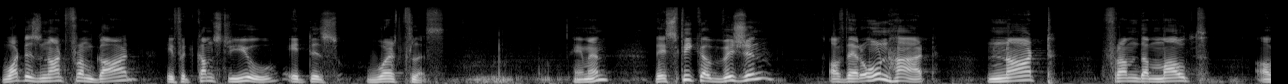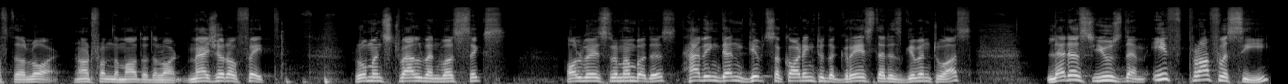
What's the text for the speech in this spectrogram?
what is not from God, if it comes to you, it is worthless. Amen. They speak a vision of their own heart, not from the mouth of the Lord. Not from the mouth of the Lord. Measure of faith. Romans 12 and verse 6. Always remember this. Having then gifts according to the grace that is given to us, let us use them. If prophecy,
